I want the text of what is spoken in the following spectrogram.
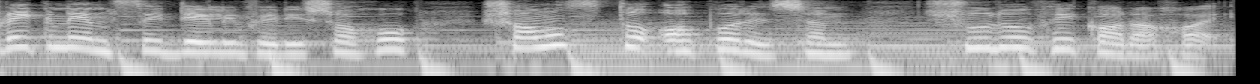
pregnancy delivery সহ সমস্ত অপারেশন সুলভে করা হয়।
